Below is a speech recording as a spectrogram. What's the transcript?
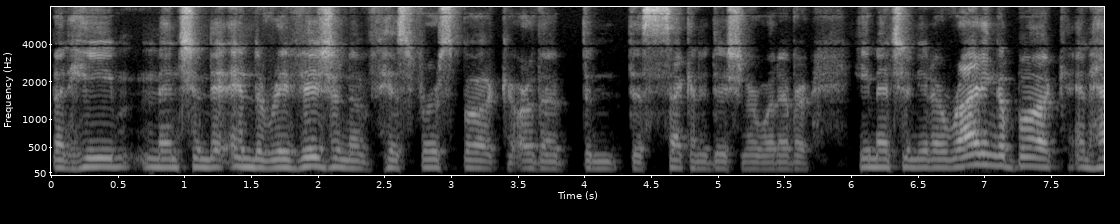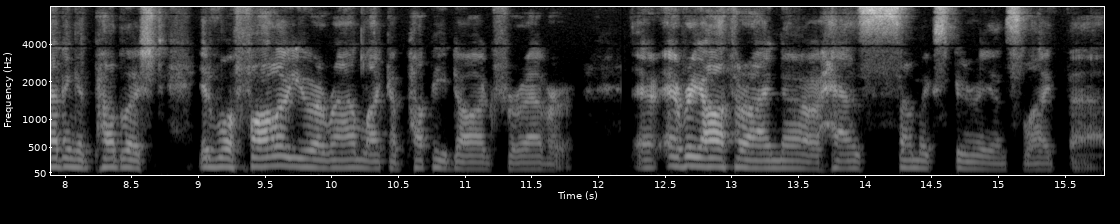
but he mentioned it in the revision of his first book or the, the, the second edition or whatever he mentioned you know writing a book and having it published it will follow you around like a puppy dog forever every author i know has some experience like that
